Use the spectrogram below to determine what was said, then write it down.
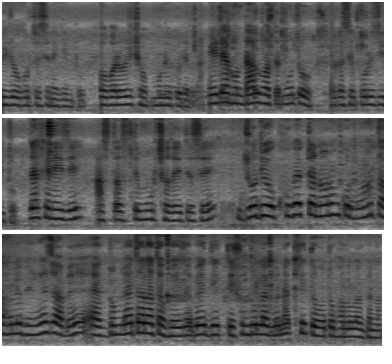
ভিডিও করতেছি না কিন্তু। আবার ওই সব মনে করে না। এটা এখন ডাল ভাতের মতো তার কাছে পরিচিত। দেখেন এই যে আস্তে আস্তে মূর্ছা যাইতেছে যদিও খুব একটা নরম করব না তাহলে ভেঙে যাবে একদম লেতা লেতা হয়ে যাবে দেখতে সুন্দর লাগবে না খেতেও অত ভালো লাগবে না।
